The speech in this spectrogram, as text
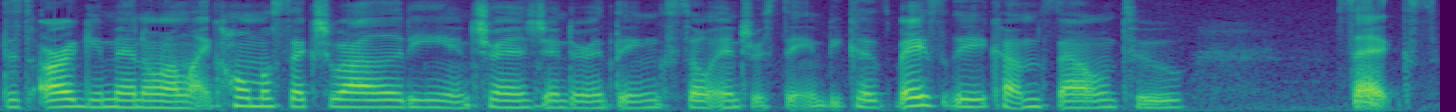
this argument on like homosexuality and transgender and things so interesting because basically it comes down to sex.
